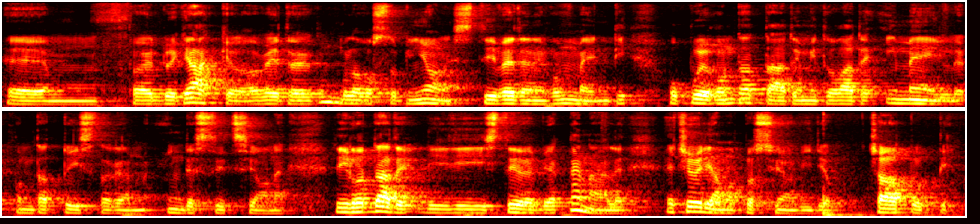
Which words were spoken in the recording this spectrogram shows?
ehm, fare due chiacchiere, avete comunque la vostra opinione, scrivete nei commenti oppure contattatemi, trovate email e contatto Instagram in descrizione. Ricordate di iscrivervi al canale e ci vediamo al prossimo video. Ciao a tutti!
